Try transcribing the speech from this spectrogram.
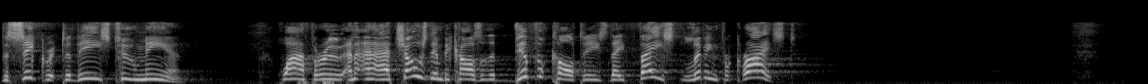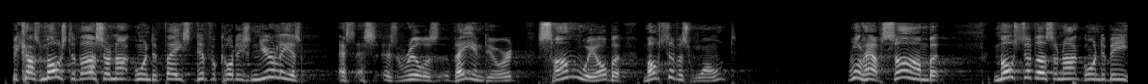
The secret to these two men why through, and I chose them because of the difficulties they faced living for Christ. Because most of us are not going to face difficulties nearly as, as, as, as real as they endured. Some will, but most of us won't. We'll have some, but most of us are not going to be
